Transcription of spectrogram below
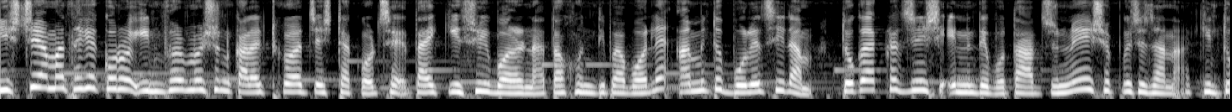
নিশ্চয়ই আমার থেকে কোনো ইনফরমেশন কালেক্ট করার চেষ্টা করছে, তাই কিছুই বলে না। তখন দীপা বলে, আমি তো বলেছিলাম, তোকে একটা জিনিস এনে দেবো, তার জন্য এসব কিছু জানা। কিন্তু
